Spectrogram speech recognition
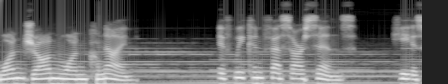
1 John 1 9. If we confess our sins, he is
